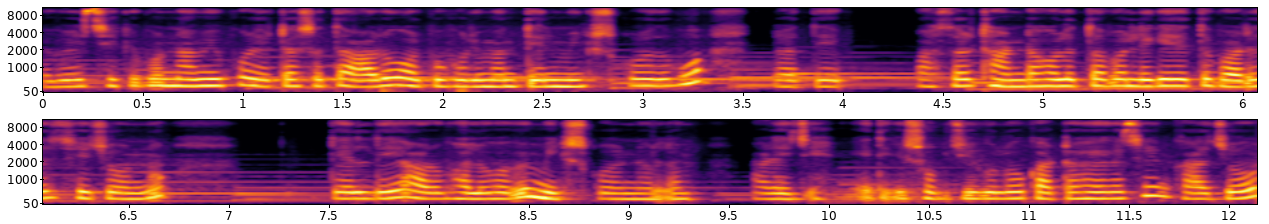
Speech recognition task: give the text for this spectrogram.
এবার ছেঁকে পর নামিয়ে পর এটার সাথে আরও অল্প পরিমাণ তেল মিক্স করে দেবো, যাতে পাস্তা ঠান্ডা হলে তো আবার লেগে যেতে পারে। সেই জন্য তেল দিয়ে আরও ভালোভাবে মিক্স করে নিলাম। আর এই যে, এদিকে সবজিগুলো কাটা হয়ে গেছে, গাজর,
